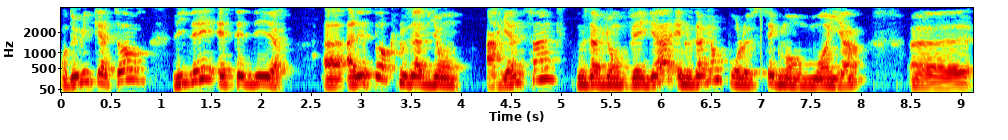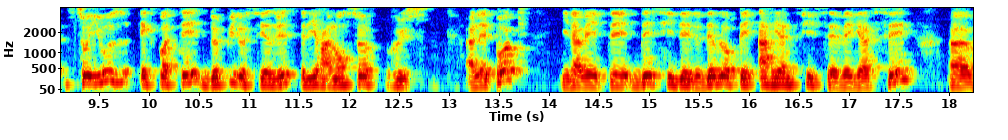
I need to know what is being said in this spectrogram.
En 2014, l'idée était de dire, euh, à l'époque, nous avions Ariane 5, nous avions Vega et nous avions pour le segment moyen euh, Soyuz exploité depuis le CSG, c'est-à-dire un lanceur russe. À l'époque, il avait été décidé de développer Ariane 6 et Vega C euh,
